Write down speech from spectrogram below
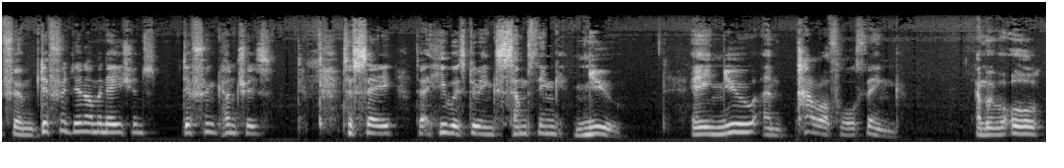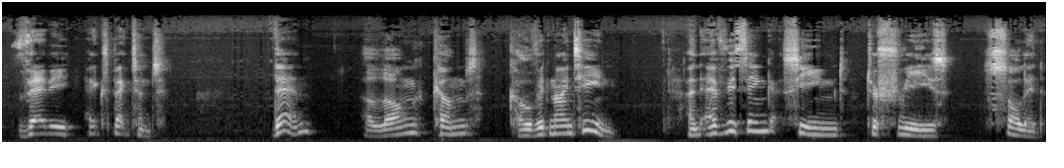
from different denominations, different countries, to say that he was doing something new, a new and powerful thing. And we were all very expectant. Then along comes COVID 19, and everything seemed to freeze solid.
